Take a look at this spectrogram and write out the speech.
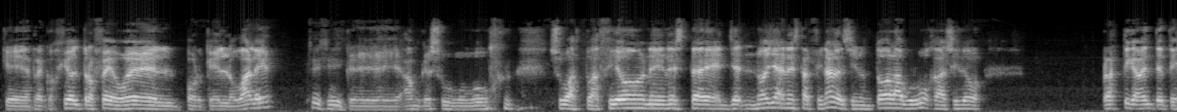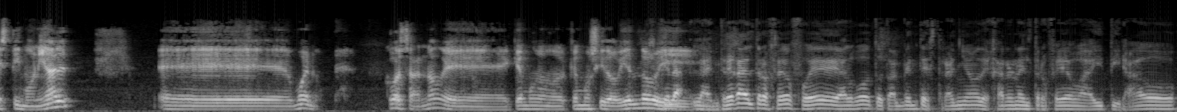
que recogió el trofeo él porque él lo vale, Sí, sí. aunque, aunque su, su actuación en este, no ya en estas finales, sino en toda la burbuja ha sido prácticamente testimonial. Eh, bueno, cosas, ¿no? Que, que hemos, que hemos ido viendo Es y la, la entrega del trofeo fue algo totalmente extraño. Dejaron el trofeo ahí tirado.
